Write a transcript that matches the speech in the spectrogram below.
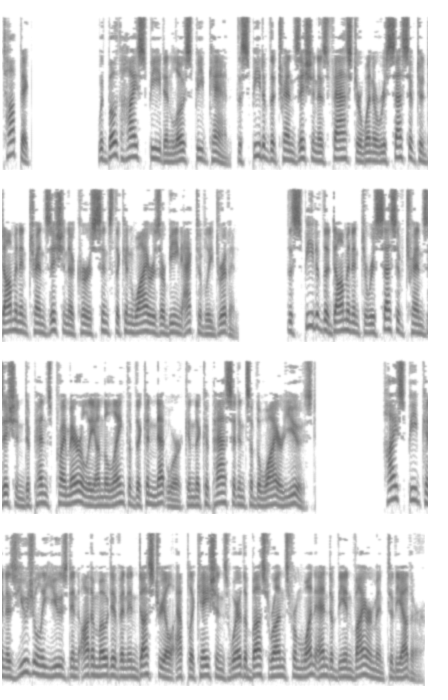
Topic: With both high-speed and low-speed CAN, the speed of the transition is faster when a recessive to dominant transition occurs since the CAN wires are being actively driven. The speed of the dominant to recessive transition depends primarily on the length of the CAN network and the capacitance of the wire used. High-speed CAN is usually used in automotive and industrial applications where the bus runs from one end of the environment to the other.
